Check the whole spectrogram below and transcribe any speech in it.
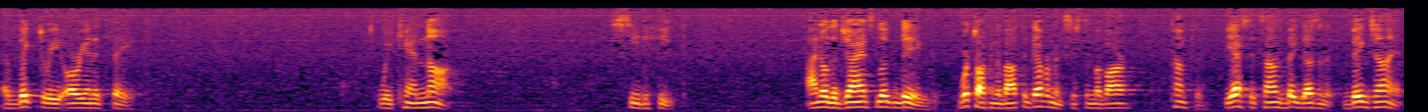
a victory oriented faith. We cannot see defeat. I know the giants look big. We're talking about the government system of our country. Yes, it sounds big, doesn't it? Big giant.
